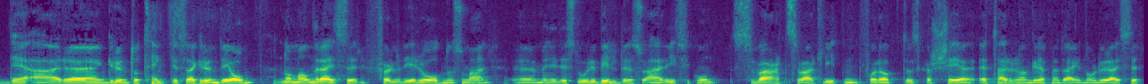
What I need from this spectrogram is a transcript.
Det er eh, grunn til å tenke seg grundig om når man reiser, følge de rådene som er. Eh, men i det store bildet så er risikoen svært, svært liten for at det skal skje et terrorangrep med deg når du reiser.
